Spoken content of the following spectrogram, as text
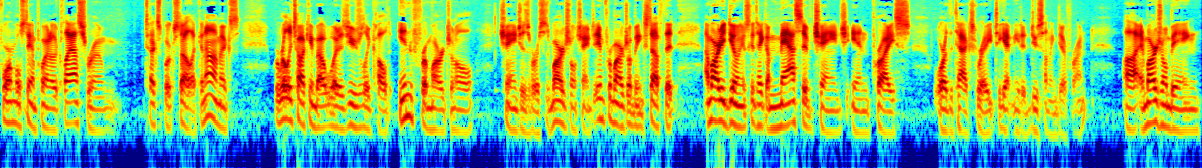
formal standpoint of the classroom, textbook style economics. We're really talking about what is usually called inframarginal changes versus marginal change. Inframarginal being stuff that I'm already doing. It's going to take a massive change in price or the tax rate to get me to do something different. Uh, and marginal being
